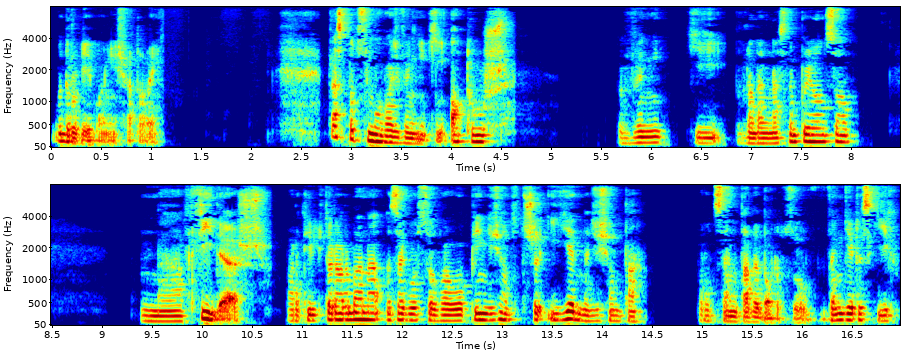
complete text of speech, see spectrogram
w II wojnie światowej. Czas podsumować wyniki. Otóż wyniki wyglądają następująco. Na Fidesz partii Viktora Orbana zagłosowało 53,1% wyborców węgierskich,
